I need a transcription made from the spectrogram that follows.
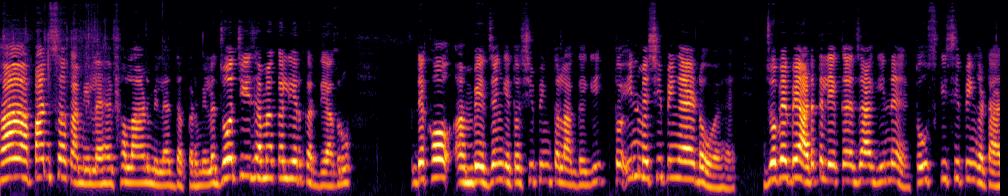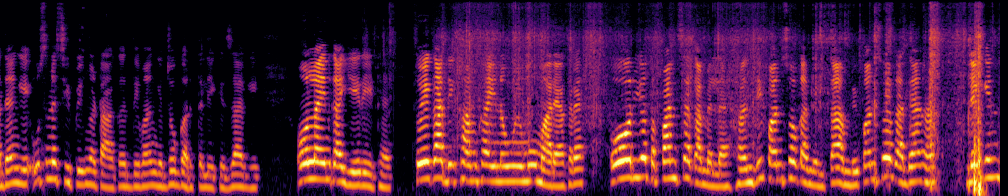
हाँ पाँच सौ का मिला है फलान मिला है दकड़ मिला जो चीज़ है मैं क्लियर कर दिया करूँ। देखो, हम भेजेंगे तो शिपिंग तो लगेगी तो इनमें शिपिंग ऐड हुआ है। जो बेबे आड़त लेकर जाएगी न तो उसकी शिपिंग हटा देंगे, उसने शिपिंग हटा कर देवाएँगे जो घर तक लेके जाएगी। ऑनलाइन का ये रेट है। तो एक आधी खाम खाई न हुए मुँह मारा करे। और यो तो पाँच सौ का मिल रहा है। हाँ जी, पाँच सौ का मिलता हम भी पाँच सौ का दें हाँ। लेकिन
